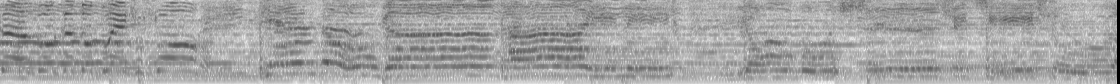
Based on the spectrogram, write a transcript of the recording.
更多更多对主说，每天都更爱你，永不失去起初爱。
